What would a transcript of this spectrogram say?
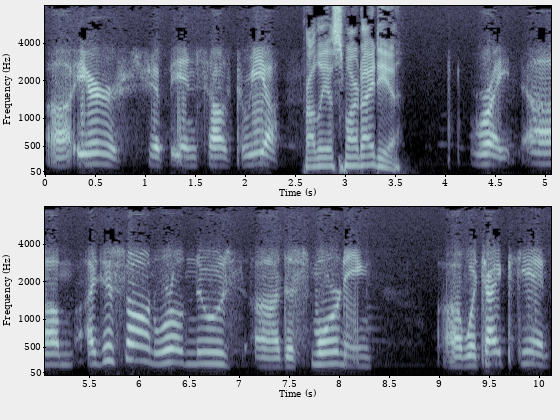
uh, airstrip in South Korea. Probably a smart idea. Right. Um, I just saw on World News uh, this morning, uh, which I can't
